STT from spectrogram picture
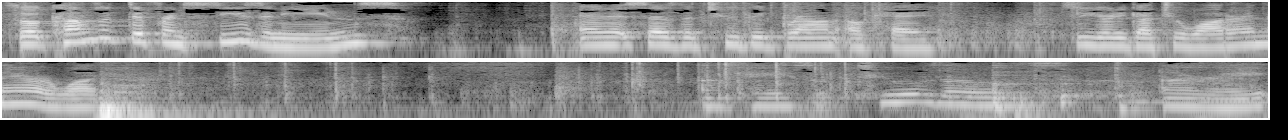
So it comes with different seasonings and it says the two big brown. Okay. So you already got your water in there or what? Okay, so two of those. All right.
